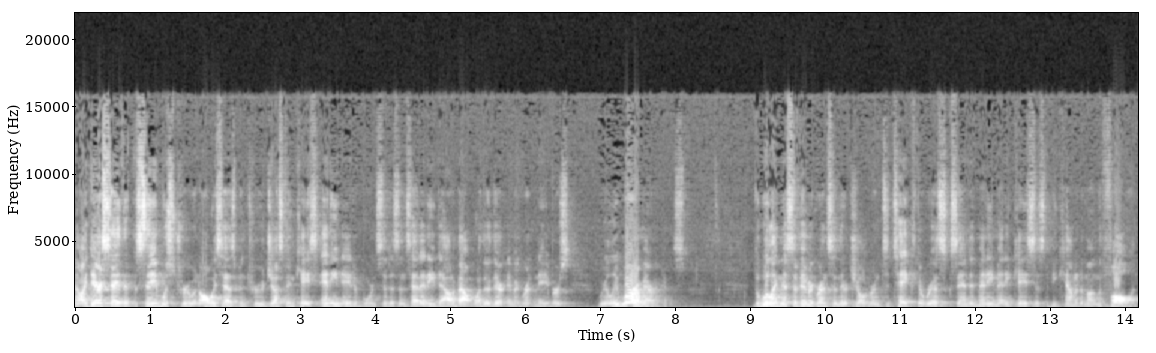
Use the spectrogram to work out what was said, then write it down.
Now, I dare say that the same was true and always has been true, just in case any native born citizens had any doubt about whether their immigrant neighbors really were Americans. The willingness of immigrants and their children to take the risks and, in many, many cases, to be counted among the fallen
